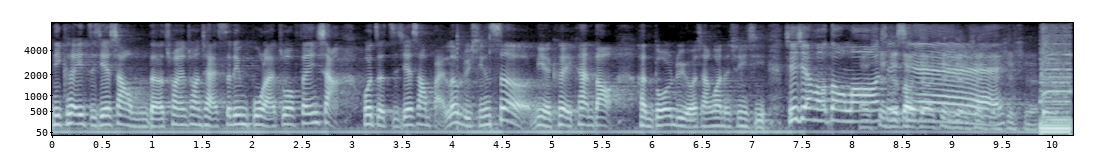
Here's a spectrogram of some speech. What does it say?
你可以直接上我们的创业创起来司令部来做分享，或者直接上百乐旅行社，你也可以看到很多旅游相关的讯息。谢谢侯董喽，谢谢，谢谢谢谢谢谢。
